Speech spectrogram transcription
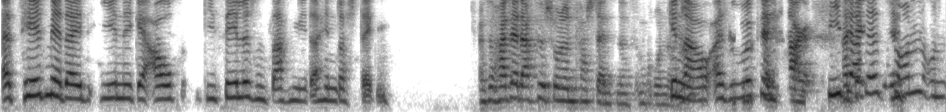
erzählt mir derjenige auch die seelischen Sachen, die dahinter stecken. Also hat er dafür schon ein Verständnis im Grunde. Ne? Genau, also wirklich sieht hat er das schon und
